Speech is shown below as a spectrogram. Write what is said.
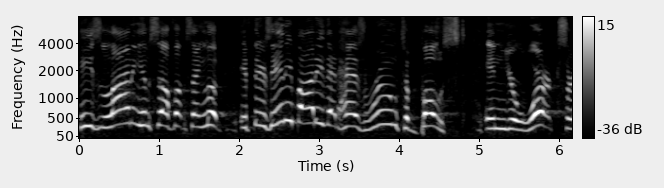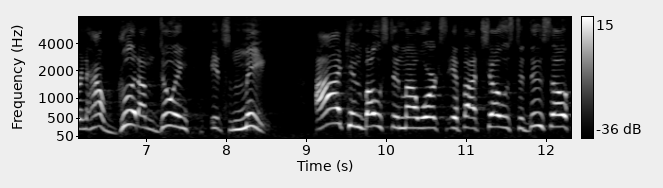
he's lining himself up saying, Look, if there's anybody that has room to boast in your works or in how good I'm doing, it's me. I can boast in my works if I chose to do so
